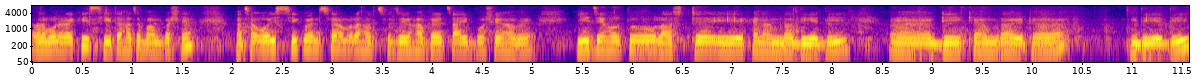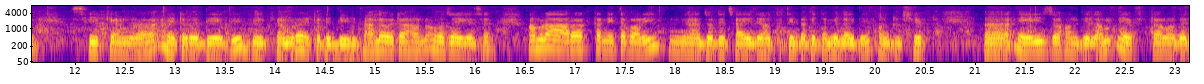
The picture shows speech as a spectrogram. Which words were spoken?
আমরা মনে রাখি সিটা হচ্ছে বাম পাশে। আচ্ছা ওই সিকোয়েন্সে আমরা হচ্ছে যেভাবে চাইব সেভাবে। ই যেহেতু লাস্টে এখানে আমরা দিয়ে দিই ডি কে আমরা এটা দিয়ে দিই সি কে আমরা এটাতে দিয়ে দিই বি কে আমরা এটাতে দিয়ে দিই। তাহলে ওইটা হলো হয়ে গেছে। আমরা আরও একটা নিতে পারি যদি চাই যেহেতু তিনটা তিনটা মিলাই দিই কন্ট্রোল শিফট এই যখন দিলাম এফটা আমাদের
